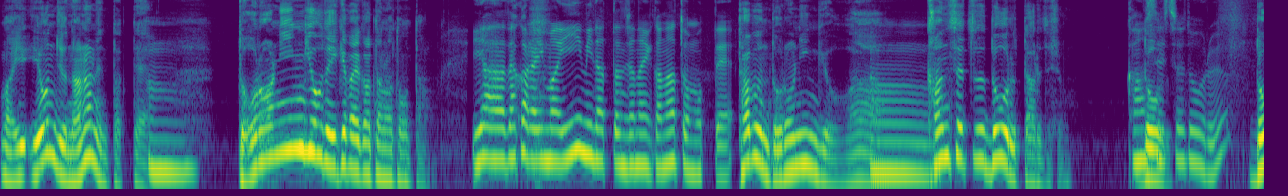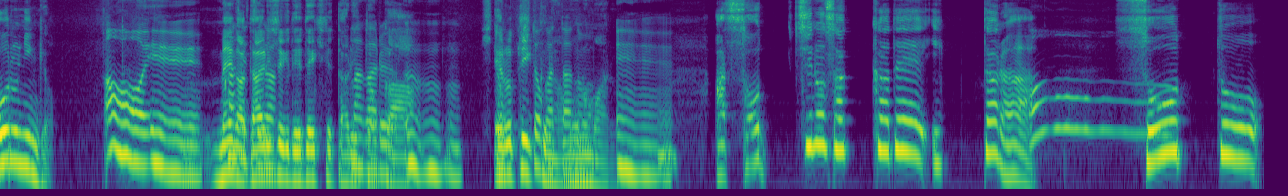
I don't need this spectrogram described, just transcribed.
まあい47年経って、うん。泥人形でいけばよかったなと思ったの。いやーだから今いい意味だったんじゃないかなと思って。多分泥人形うはん。関節ドールってあるでしょ？関節ドール。ドール人形ああええええ。目が大理石ででできてたりとか、うんうんうん。人エロティックなものもある。ええええあそっちの作家で行ったらあ相当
